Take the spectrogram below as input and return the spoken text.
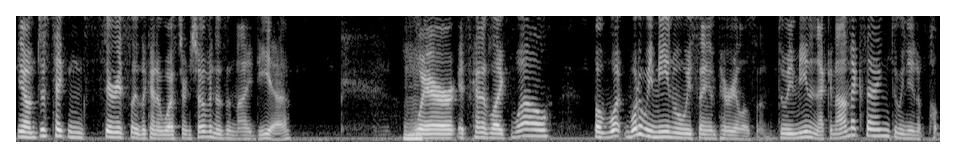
You know, I'm just taking seriously the kind of Western chauvinism idea Mm-hmm. where it's kind of like, well, but what what do we mean when we say imperialism? Do we mean an economic thing? Do we mean a, po-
